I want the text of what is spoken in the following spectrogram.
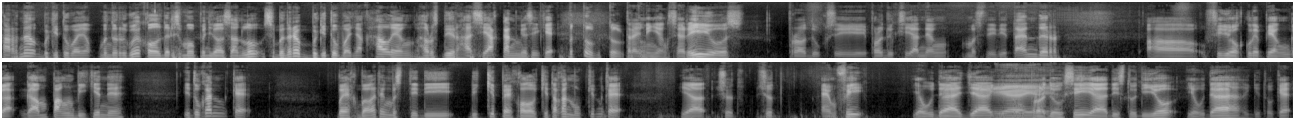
karena begitu banyak menurut gue kalau dari semua penjelasan lu sebenarnya begitu banyak hal yang harus dirahasiakan gak sih kayak betul betul betul. training yang serius produksi produksian yang mesti di tender eh, video klip yang nggak gampang bikinnya itu kan kayak banyak banget yang mesti di di keep ya. Kalau kita kan mungkin kayak ya shoot shoot MV ya udah aja gitu. Iya, iya, iya. produksi ya di studio ya udah gitu. Kayak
